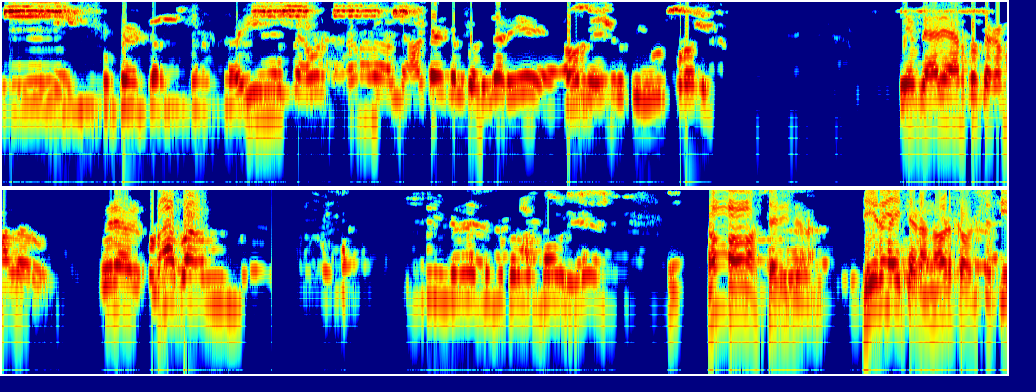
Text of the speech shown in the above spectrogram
ಐನೂರು ರೂಪಾಯಿ ಅವ್ರು ತಗೊಳಲ್ಲ ಅಲ್ಲಿ ಅವ್ರದ್ದು ಐನೂರು ರೂಪಾಯಿ ಇವ್ರು ಕೊಡೋದು ಏ ಬೇರೆ ಯಾರ್ದೋ ತಗೊಳಲ್ಲ ಅವರು ಇವ್ರೇ ಅವ್ರಿಗೆ ಕೊಡ ಹ್ಮ್ ಹ್ಮ್ ಸರಿ ಅಣ್ಣ. ಜೀರೋ ಆಯ್ತಣ್ಣ ನೋಡ್ಕೊ ಒಂದ್ಸತಿ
